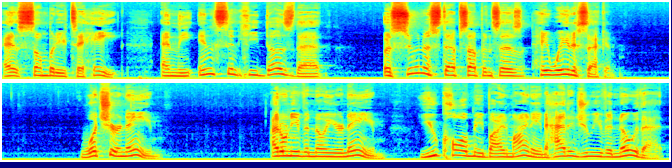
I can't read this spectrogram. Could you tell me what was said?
as somebody to hate. And the instant he does that, Asuna steps up and says, "Hey, wait a second. What's your name? I don't even know your name. You called me by my name. How did you even know that?"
